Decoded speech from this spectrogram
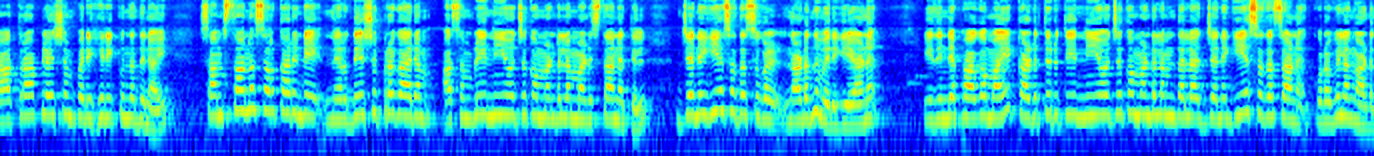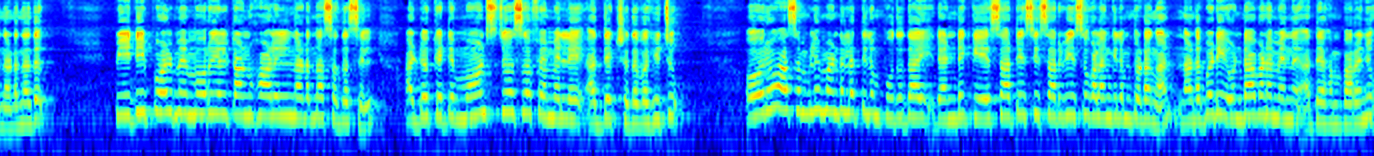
യാത്രാക്ലേശം പരിഹരിക്കുന്നതിനായി സംസ്ഥാന സർക്കാരിന്റെ നിർദ്ദേശപ്രകാരം അസംബ്ലി നിയോജക മണ്ഡലം അടിസ്ഥാനത്തിൽ ജനകീയ സദസ്സുകൾ നടന്നുവരികയാണ്. ഇതിന്റെ ഭാഗമായി കടുത്തുരുത്തി നിയോജക മണ്ഡലം തല ജനകീയ സദസ്സാണ് കുറവിലങ്ങാട് നടന്നത്. P D Paul memorial town ഹാളിൽ നടന്ന സദസ്സിൽ advocate Mons Joseph M L A അധ്യക്ഷത വഹിച്ചു. ഓരോ അസംബ്ലി മണ്ഡലത്തിലും പുതുതായി രണ്ട് K S R T C സർവീസുകളെങ്കിലും തുടങ്ങാൻ നടപടി ഉണ്ടാവണമെന്ന് അദ്ദേഹം പറഞ്ഞു.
